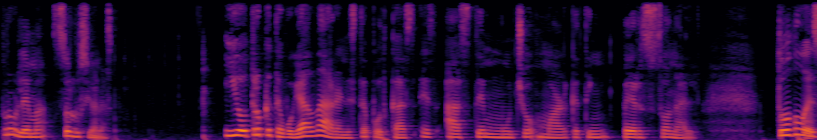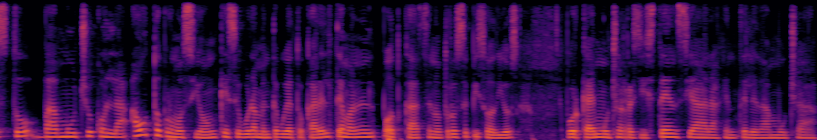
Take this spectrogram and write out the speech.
problema solucionas. Y otro que te voy a dar en este podcast es hazte mucho marketing personal. Todo esto va mucho con la autopromoción, que seguramente voy a tocar el tema en el podcast en otros episodios, porque hay mucha resistencia, a la gente le da mucha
